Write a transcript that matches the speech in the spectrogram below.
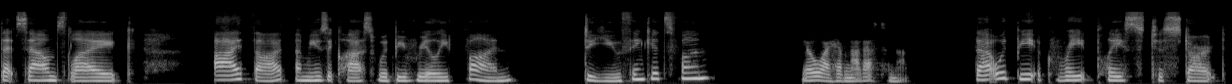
that sounds like, I thought a music class would be really fun. Do you think it's fun? No, I have not asked him that. That would be a great place to start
